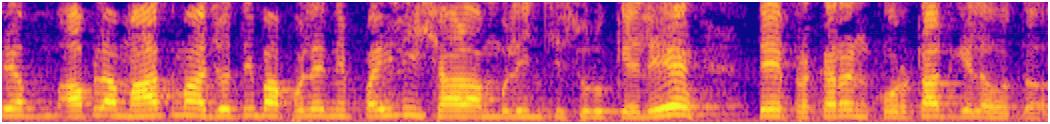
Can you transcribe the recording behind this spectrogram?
ते आपला महात्मा ज्योतिबा फुलेंनी पहिली शाळा मुलींची सुरू केली ते प्रकरण कोर्टात गेलं होतं.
